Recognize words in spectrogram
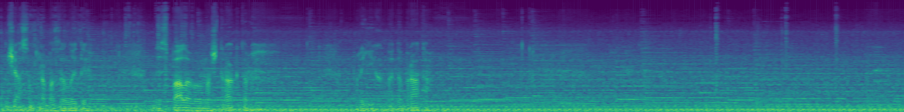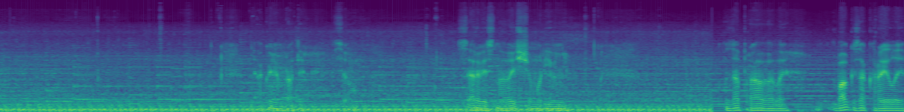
Тим часом треба залити десь паливо наш трактор. Приїхали до брата. Сервіс на вищому рівні. Заправили, бак закрили,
